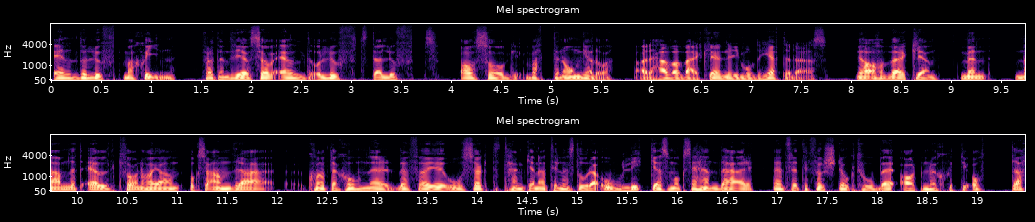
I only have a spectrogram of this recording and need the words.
eld och luftmaskin. För att den drevs av eld och luft, där luft avsåg vattenånga då. Ja, det här var verkligen nymodigheter där alltså. Ja, verkligen. Men namnet eldkvarn har ju också andra konnotationer. Den för ju osökt tankarna till den stora olycka som också hände här den 31 oktober 1878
